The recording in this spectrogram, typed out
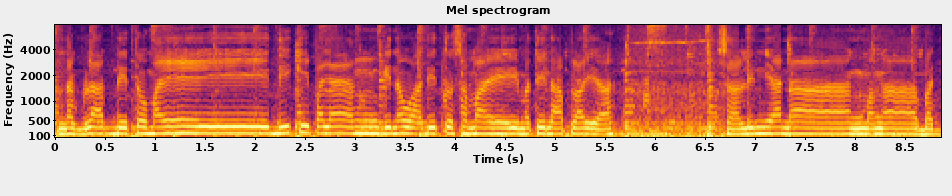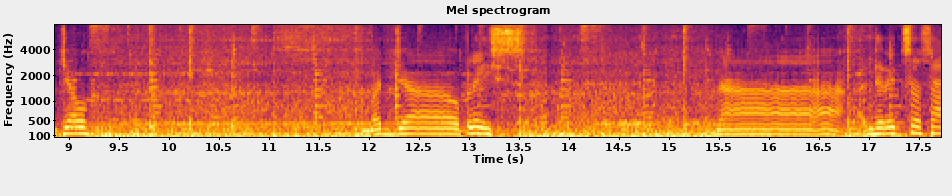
nag-vlog dito. May diki palang ginawa dito sa may Matina Aplaya sa linya ng mga badyaw. Badyaw place. Na diretso sa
